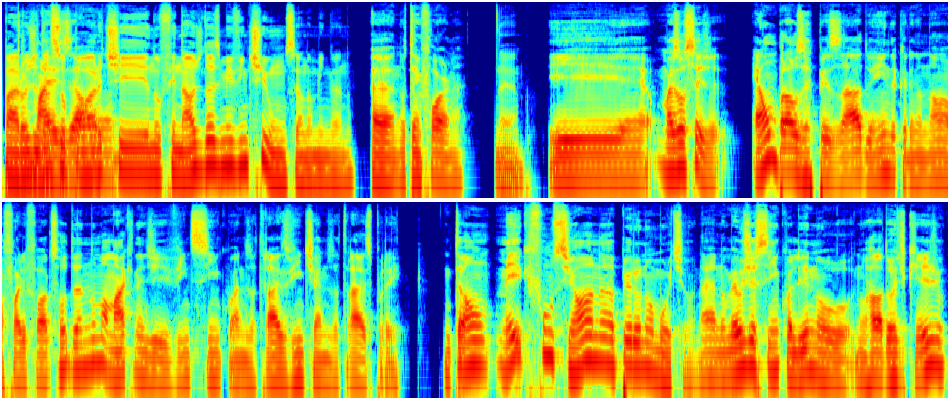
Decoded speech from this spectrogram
Parou de Mas dar suporte é um... no final de 2021, se eu não me engano. É, no Tem4, né? É. E... Mas, ou seja, é um browser pesado ainda, querendo ou não, é o Firefox rodando numa máquina de 25 anos atrás, 20 anos atrás, por aí. Então, meio que funciona pelo no mútil, né? No meu G5 ali, no, no ralador de queijo,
